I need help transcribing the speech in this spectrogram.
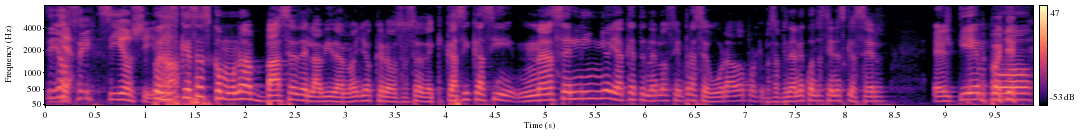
Sí o ya, sí. sí o sí, Pues ¿no? es que esa es como una base de la vida, ¿no? Yo creo, o sea, de que casi casi nace el niño y hay que tenerlo siempre asegurado porque pues al final de cuentas tienes que hacer el tiempo.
